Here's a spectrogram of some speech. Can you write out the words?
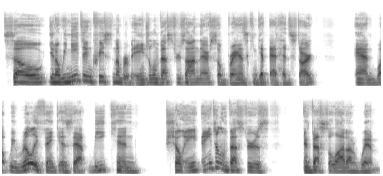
So, you know, we need to increase the number of angel investors on there so brands can get that head start. And what we really think is that we can show angel investors invest a lot on whim.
